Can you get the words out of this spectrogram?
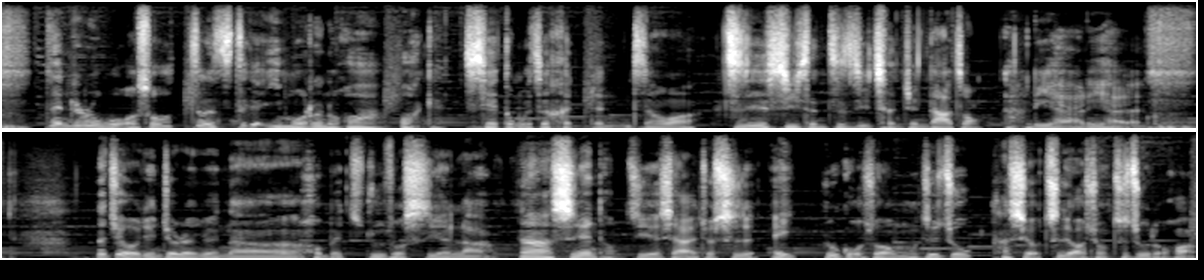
但如果我说真的是这个阴谋论的话，哇，这些动物是狠人，你知道吗？直接牺牲自己成全大众啊，厉害啊，厉害了！那就有研究人员拿红背蜘蛛做实验啦。那实验统计了下来，就是哎，如果说母蜘蛛它是有吃掉雄蜘蛛的话。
